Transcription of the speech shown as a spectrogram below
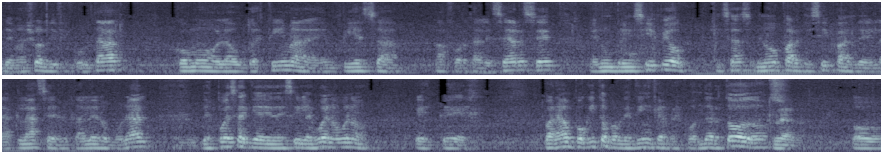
de mayor dificultad, cómo la autoestima empieza a fortalecerse. En un principio quizás no participan de la clase del tablero mural, después hay que decirles, bueno, bueno, este, pará un poquito porque tienen que responder todos. Claro. O,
